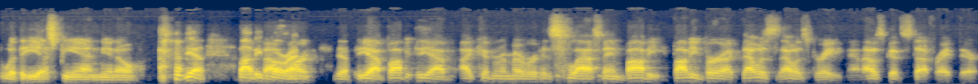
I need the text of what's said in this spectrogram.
with the ESPN. You know, yeah, Bobby Burack. yeah, yeah, Bobby. Yeah, I couldn't remember his last name. Bobby. Bobby Burack. That was that was great, man. That was good stuff right there.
